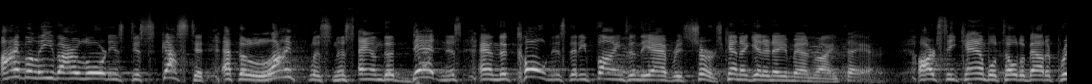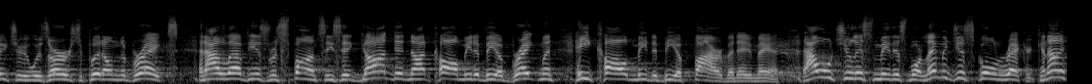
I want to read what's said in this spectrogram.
I believe our Lord is disgusted at the lifelessness and the deadness and the coldness that he finds in the average church. Can I get an amen right there? R.C. Campbell told about a preacher who was urged to put on the brakes, and I loved his response. He said, God did not call me to be a brakeman, He called me to be a fireman. Amen. Now, I want you to listen to me this morning. Let me just go on record. Can I,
